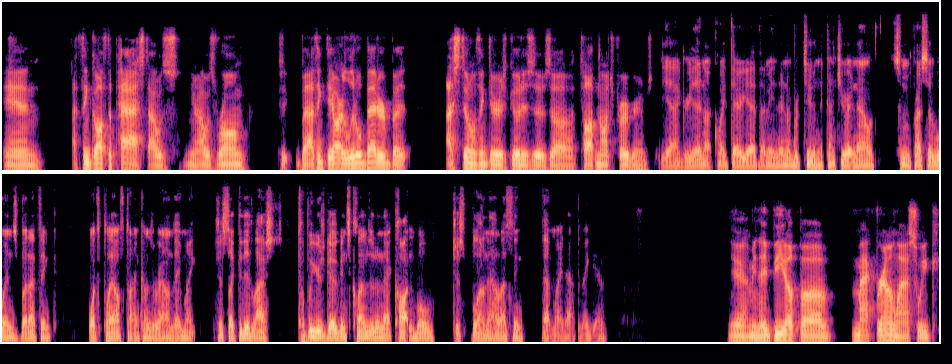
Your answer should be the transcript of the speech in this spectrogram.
And I think off the past, I was you know I was wrong, but I think they are a little better. But I still don't think they're as good as those uh, top notch programs. Yeah, I agree. They're not quite there yet. I mean, they're number two in the country right now with some impressive wins. But I think once playoff time comes around, they might just like they did last couple years ago against Clemson in that Cotton Bowl, just blown out. I think that might happen again. Yeah, I mean they beat up uh, Mack Brown last week.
